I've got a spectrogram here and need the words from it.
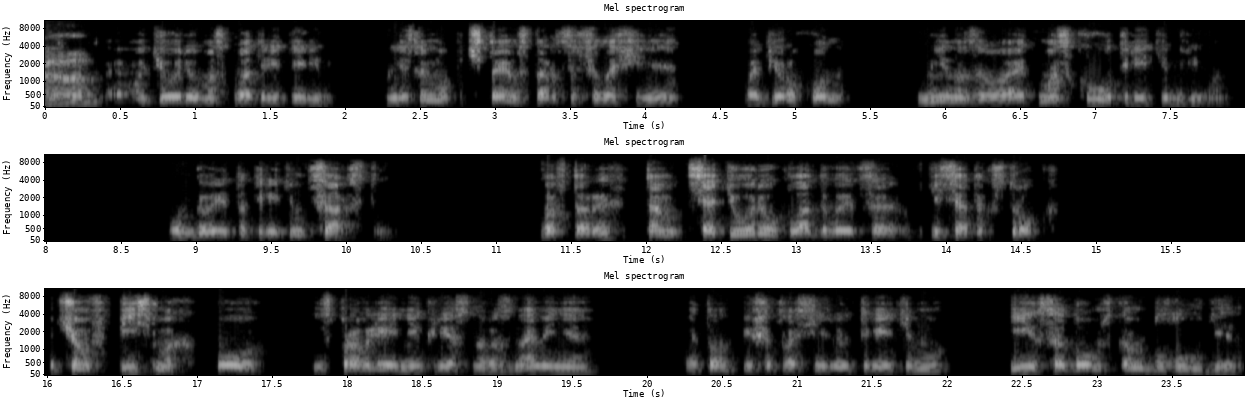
uh. теорию Москва Третий Рим. Но если мы почитаем старца Филофея, во-первых, он не называет Москву Третьим Римом. Он говорит о Третьем Царстве. Во-вторых, там вся теория укладывается в десяток строк. Причем в письмах о исправлении крестного знамения, это он пишет Василию Третьему, и Содомском блуде,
